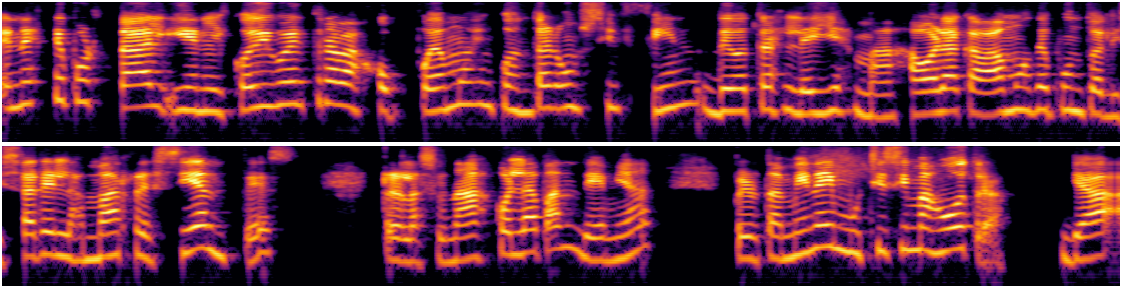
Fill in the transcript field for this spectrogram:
en este portal y en el Código del Trabajo podemos encontrar un sinfín de otras leyes más. Ahora acabamos de puntualizar en las más recientes relacionadas con la pandemia, pero también hay muchísimas otras, ya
